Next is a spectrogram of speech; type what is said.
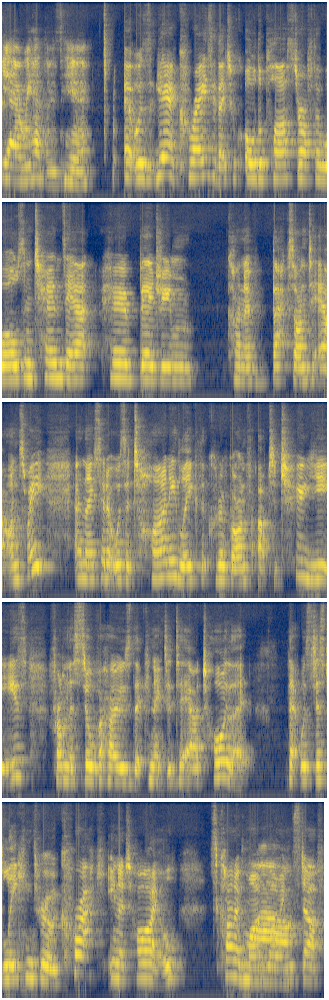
yeah, we had those here. It was, yeah, crazy. They took all the plaster off the walls, and turns out her bedroom kind of backs onto our ensuite. And they said it was a tiny leak that could have gone for up to two years from the silver hose that connected to our toilet that was just leaking through a crack in a tile. It's kind of mind blowing Wow. stuff.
